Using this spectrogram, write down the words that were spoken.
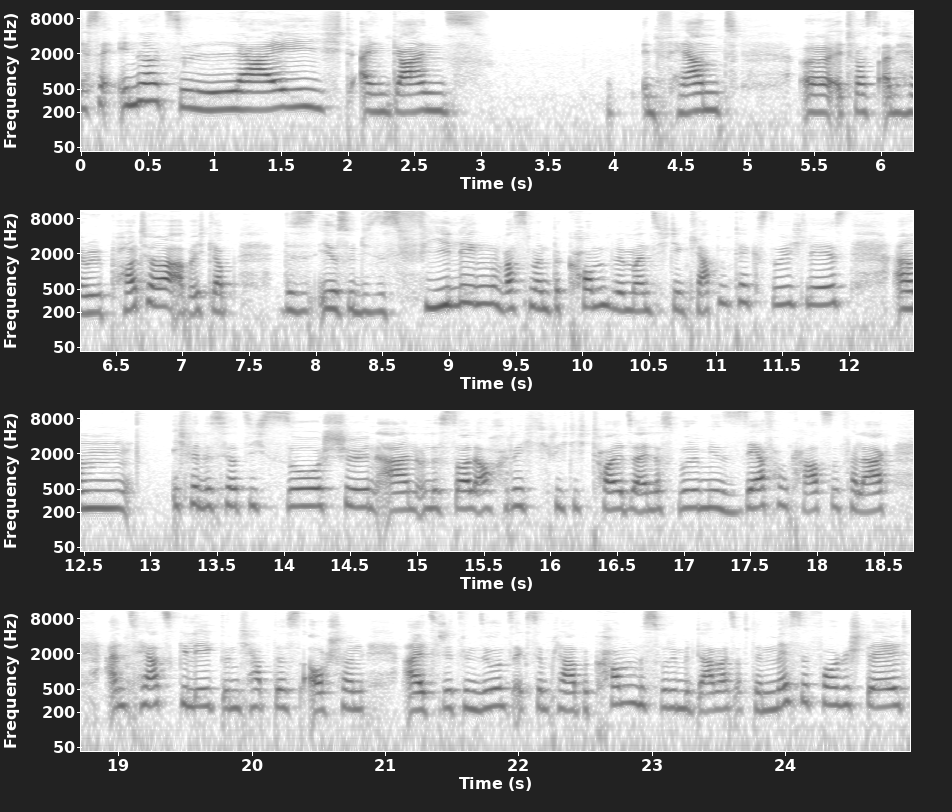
es erinnert so leicht ein ganz entfernt äh, etwas an Harry Potter, aber ich glaube, das ist eher so dieses Feeling, was man bekommt, wenn man sich den Klappentext durchliest. Ähm, ich finde, es hört sich so schön an und es soll auch richtig, richtig toll sein. Das wurde mir sehr vom Karzen Verlag ans Herz gelegt und ich habe das auch schon als Rezensionsexemplar bekommen. Das wurde mir damals auf der Messe vorgestellt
